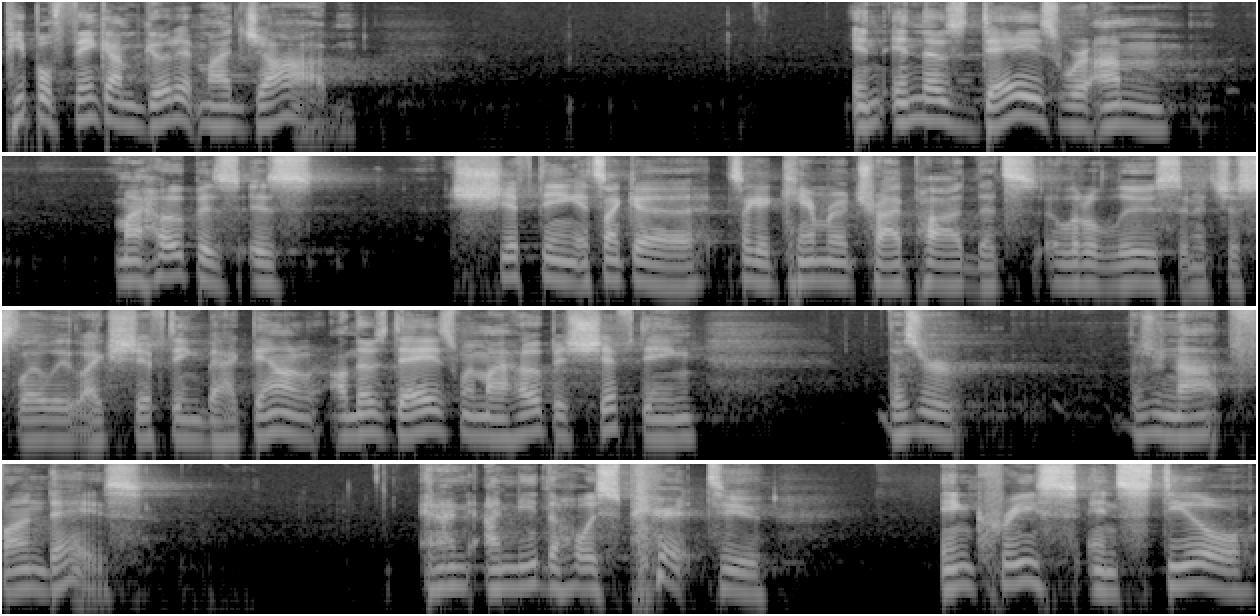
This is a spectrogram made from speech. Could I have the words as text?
people think I'm good at my job. In, in those days where I'm, my hope is, is shifting, it's like, a, it's like a camera tripod that's a little loose and it's just slowly like shifting back down. On those days when my hope is shifting, those are, those are not fun days. And I, I need the Holy Spirit to increase and steel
